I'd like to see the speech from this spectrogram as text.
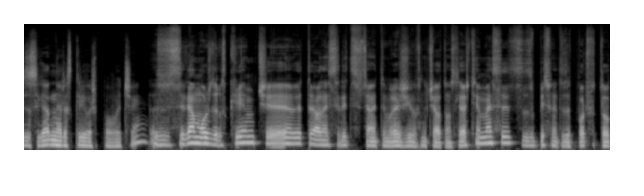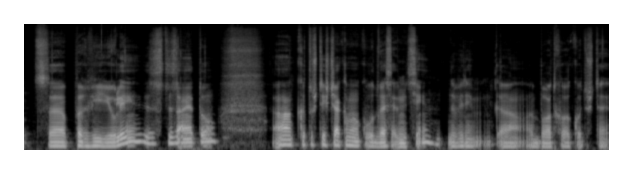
За сега не разкриваш повече. За сега може да разкрием, че трябва да следите социалните мрежи в началото на следващия месец. Записването започват от 1 юли за състезанието а, като ще изчакаме около две седмици да видим броят хора, които ще,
